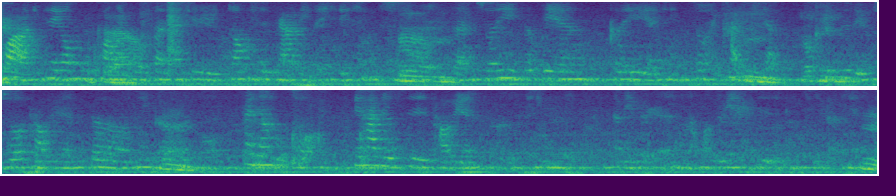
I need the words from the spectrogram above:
画，你可以用木框的部分再去装饰家里的一些形式。嗯对，所以这边可以也请众位看一下，就是比如说桃园的那个嗯。淡江不错，因为他就是桃园新那边的人，然后这边是平溪的天的。嗯，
